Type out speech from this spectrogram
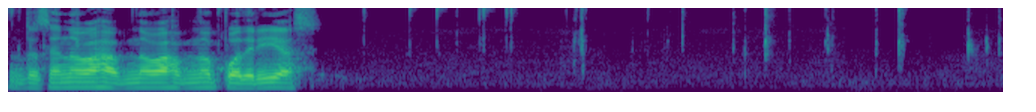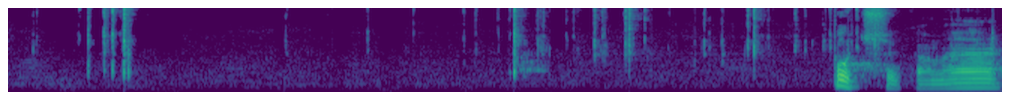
Entonces no vas a, no vas no podrías. Puchica, man.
